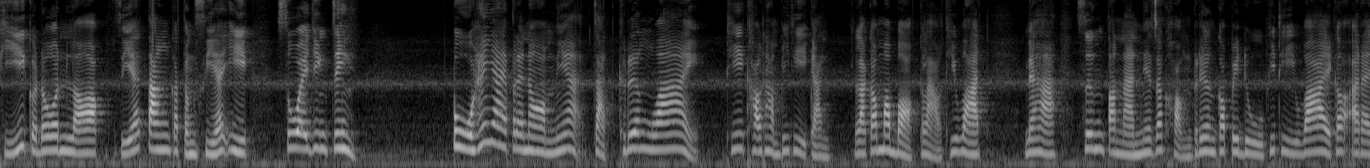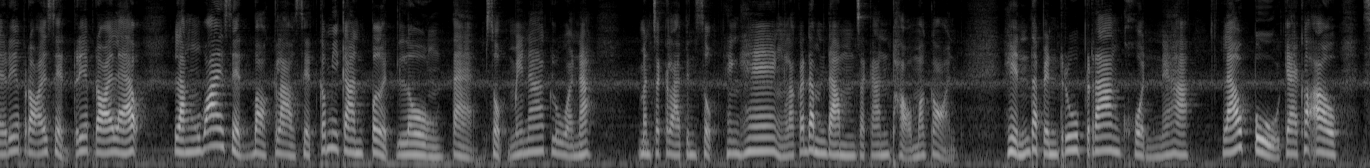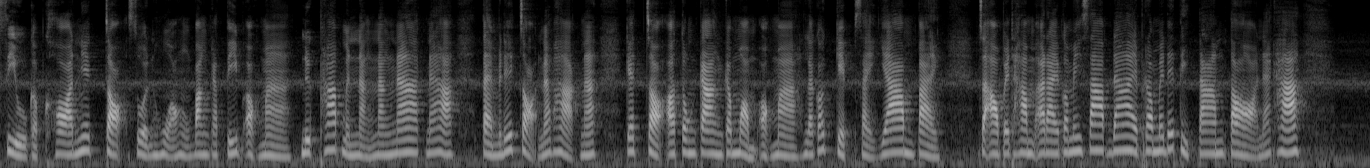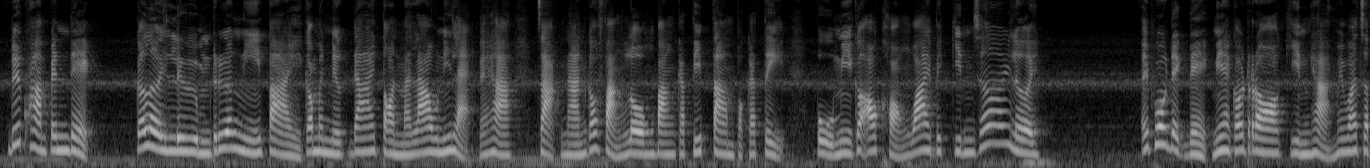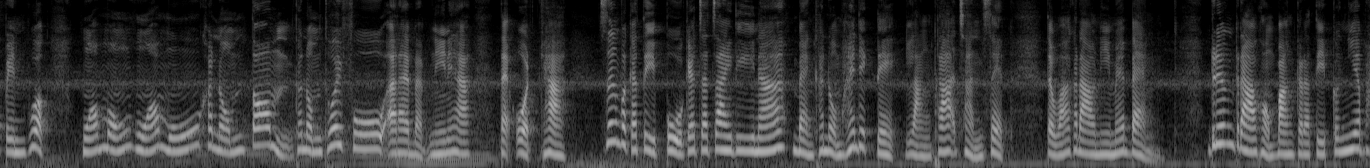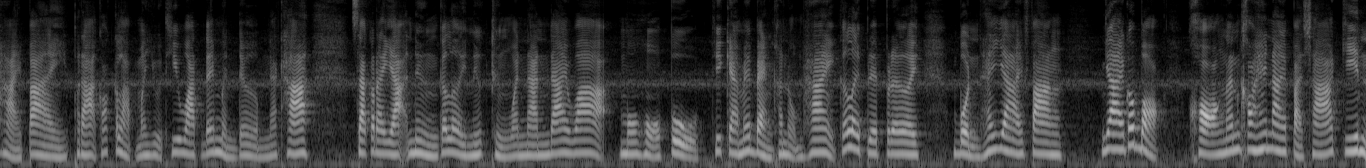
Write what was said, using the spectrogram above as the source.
ผีก็โดนหลอก เสียตังก็ต้องเสียอีกซวยจริง ๆ ปู่ให้ยายประนอมเนี่ยจัดเครื่องไหว้ที่เขาทำพิธีกัน แล้วก็มาบอกกล่าวที่วัดนะคะซึ่งตอนนั้นเนี่ยเจ้าของเรื่องก็ไปดูพิธีไหว้ก็อะไรเรียบร้อยเสร็จเรียบร้อยแล้ว หลังไหว้เสร็จบอกกล่าวเสร็จก็มีการเปิดโลง แต่ศพไม่น่ากลัวนะ มันจะกลายเป็นศพแห้งๆ แล้วก็ดำๆจากการเผามาก่อน เห็นแต่เป็นรูปร่างคนนะคะ แล้วปู่แกก็เอาสิวกับค้อนเนี่ยเจาะส่วนหัวของบังกะติบออกมา นึกภาพเหมือนหนังนางนาคนะคะ แต่ไม่ได้เจาะหน้าผากนะ แกเจาะเอาตรงกลางกระหม่อมออกมา แล้วก็เก็บใส่ย่ามไป จะเอาไปทำอะไรก็ไม่ทราบได้ เพราะไม่ได้ติดตามต่อนะคะ ด้วยความเป็นเด็กก็เลยลืมเรื่องนี้ไปก็มานึกได้ตอนมาเล่านี่แหละนะคะ จากนั้นก็ฝังลงบังกระติบตามปกติ ปู่มีก็เอาของไหว้ไปกินเฉยเลย อ้พวกเด็กๆเนี่ยก็รอกินค่ะ ไม่ว่าจะเป็นพวกหัวหมง หัวหมู ขนมต้ม ขนมถ้วยฟูอะไรแบบนี้นะคะ แต่อดค่ะซึ่งปกติปู่แกจะใจดีนะ แบ่งขนมให้เด็กๆ หลังพระฉันเสร็จ แต่ว่าคราวนี้ไม่แบ่ง เรื่องราวของบางกระติบก็เงียบหายไป พระก็กลับมาอยู่ที่วัดได้เหมือนเดิมนะคะ สักระยะหนึ่งก็เลยนึกถึงวันนั้นได้ว่า โมโหปู่ที่แกไม่แบ่งขนมให้ก็เลยเปรยๆบ่นให้ยายฟัง ยายก็บอกของนั้นเขาให้นายป่าช้ากิน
